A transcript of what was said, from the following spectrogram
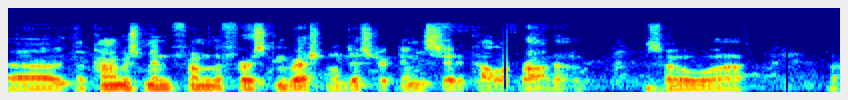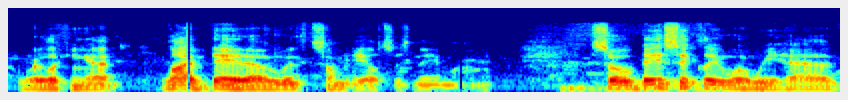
uh, a congressman from the first congressional district in the state of Colorado. So uh, we're looking at live data with somebody else's name on it. So basically what we have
